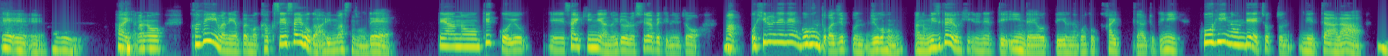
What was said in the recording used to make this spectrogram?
ええ、ええ、ええ。はい。あの、カフェインはね、やっぱりまあ覚醒作用がありますので、で、あの、結構よ、えー最近ね、あの、いろいろ調べてみると、まあ、お昼寝ね、5分とか10分、15分、あの、短いお昼寝っていいんだよっていうようなことが書いてあるときに、コーヒー飲んでちょっと寝たら、うん本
